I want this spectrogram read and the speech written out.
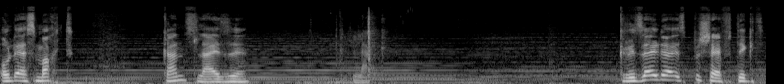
Und es macht ganz leise Klack. Griselda ist beschäftigt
